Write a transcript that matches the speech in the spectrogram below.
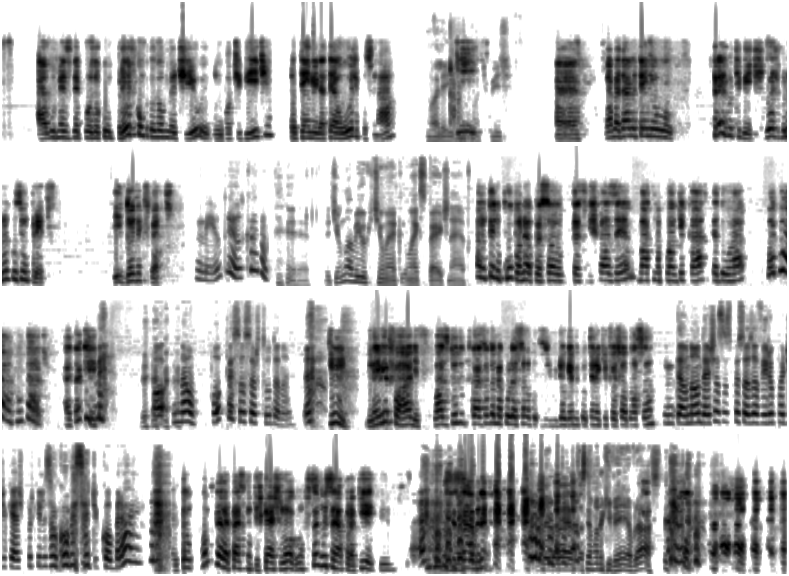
Aí, alguns meses depois, eu comprei o computador do meu tio, o Hotbit. Eu tenho ele até hoje, por sinal. Olha aí, E- Hotbit. É, na verdade, eu tenho três Hotbits, dois brancos e um preto. E dois experts. Meu Deus, cara. Eu tinha um amigo que tinha um, um expert na época. Eu não tenho culpa, né? O pessoal quer se desfazer, eu bato na porta de casa, quer doar, vai doar, à vontade. Aí tá aqui. Ó, não, pô, pessoa sortuda, né? Hum, nem me fale. Quase tudo, quase toda a minha coleção de videogame que eu tenho aqui foi só doação. Então não deixa essas pessoas ouvirem o podcast porque eles vão começar a te cobrar, hein? Então, vamos deletar esse podcast logo? Vamos encerrar por aqui? Você sabe, né? Valeu, galera. Até semana que vem. Abraço.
